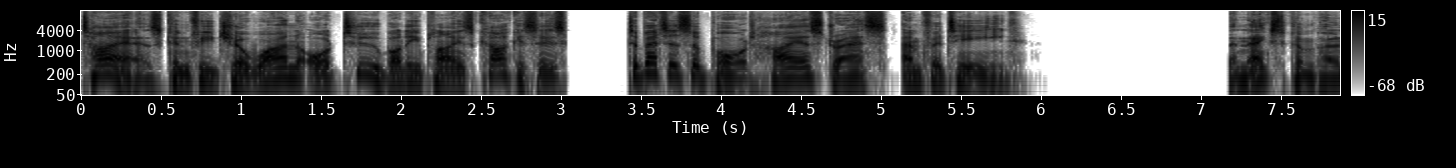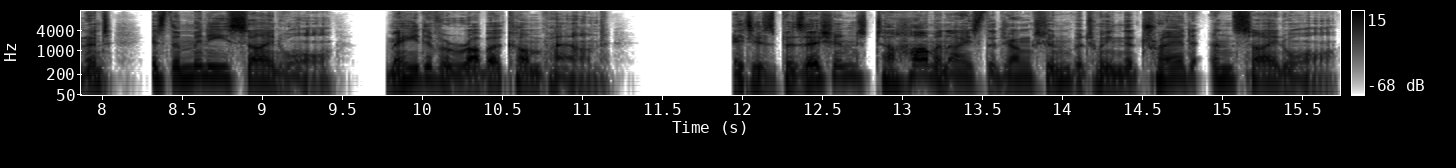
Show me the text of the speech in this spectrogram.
Tires can feature one or two body plies carcasses to better support higher stress and fatigue. The next component is the mini sidewall, made of a rubber compound. It is positioned to harmonize the junction between the tread and sidewall.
